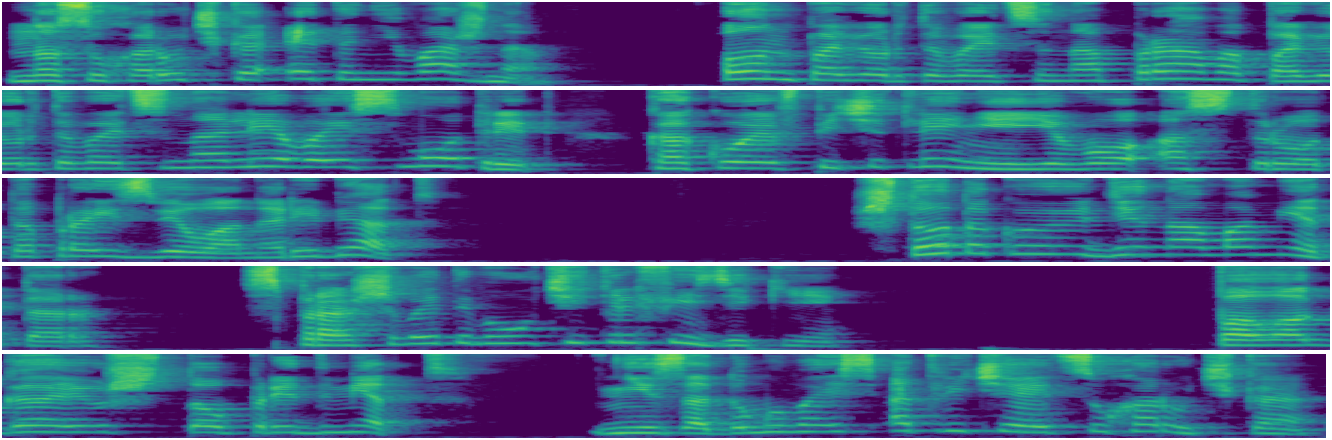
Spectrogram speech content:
Но Сухоручка это не важно. Он повертывается направо, повертывается налево и смотрит, какое впечатление его острота произвела на ребят. «Что такое динамометр?» – спрашивает его учитель физики. «Полагаю, что предмет», — не задумываясь, отвечает Сухоручка.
